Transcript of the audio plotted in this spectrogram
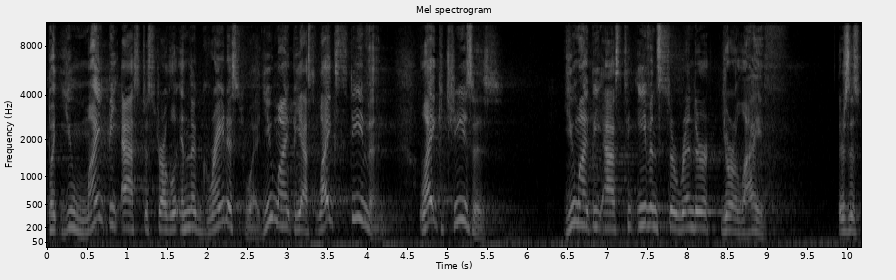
but you might be asked to struggle in the greatest way. You might be asked, like Stephen, like Jesus, you might be asked to even surrender your life. There's this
